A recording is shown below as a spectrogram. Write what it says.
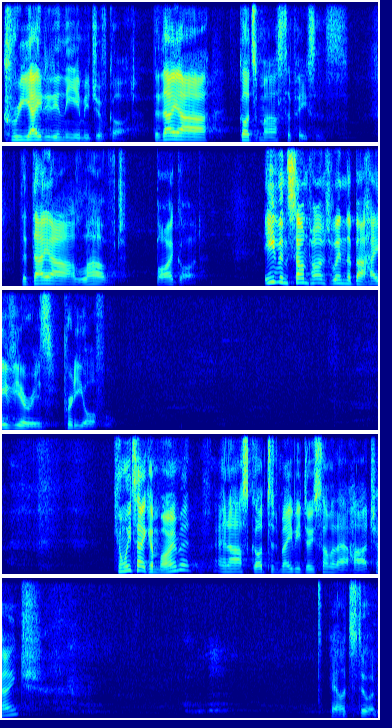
created in the image of God, that they are God's masterpieces, that they are loved by God, even sometimes when the behavior is pretty awful. Can we take a moment and ask God to maybe do some of that heart change? Yeah, let's do it.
